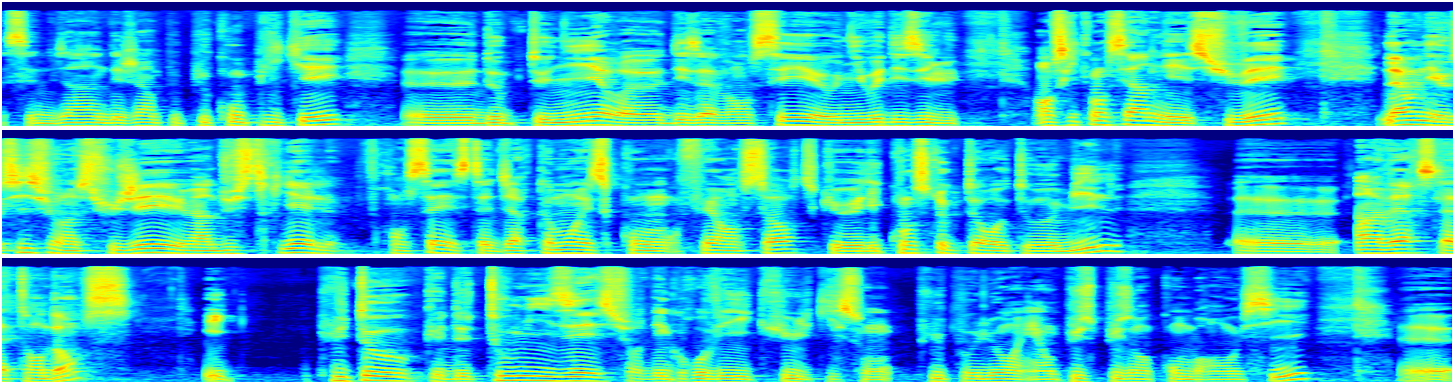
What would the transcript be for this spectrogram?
ça devient déjà un peu plus compliqué euh, d'obtenir des avancées au niveau des élus. En ce qui concerne les SUV, là, on est aussi sur un sujet industriel français, c'est-à-dire comment est-ce qu'on fait en sorte que les constructeurs automobiles inversent la tendance et plutôt que de tout miser sur des gros véhicules qui sont plus polluants et en plus plus encombrants aussi, euh,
